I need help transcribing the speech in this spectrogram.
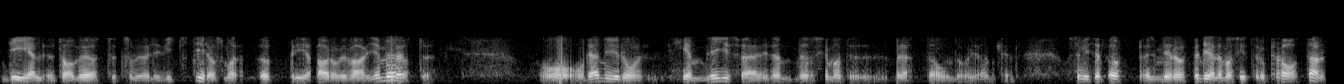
del utav mötet som är väldigt viktig då, som man upprepar då vid varje möte. Och, och den är ju då hemlig i Sverige, den, den ska man inte berätta om då egentligen. Och sen finns det en upp, eller mer öppen del där man sitter och pratar.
